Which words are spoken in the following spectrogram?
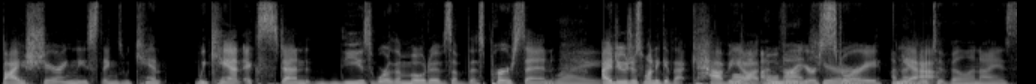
by sharing these things, we can't we can't extend these were the motives of this person. Right. I do just want to give that Oh, caveat I'm over your here- story. I'm not yeah, here to villainize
